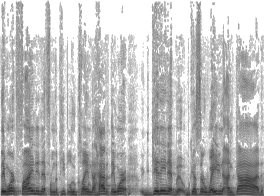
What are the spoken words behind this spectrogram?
They weren't finding it from the people who claimed to have it. They weren't getting it because they're waiting on God.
